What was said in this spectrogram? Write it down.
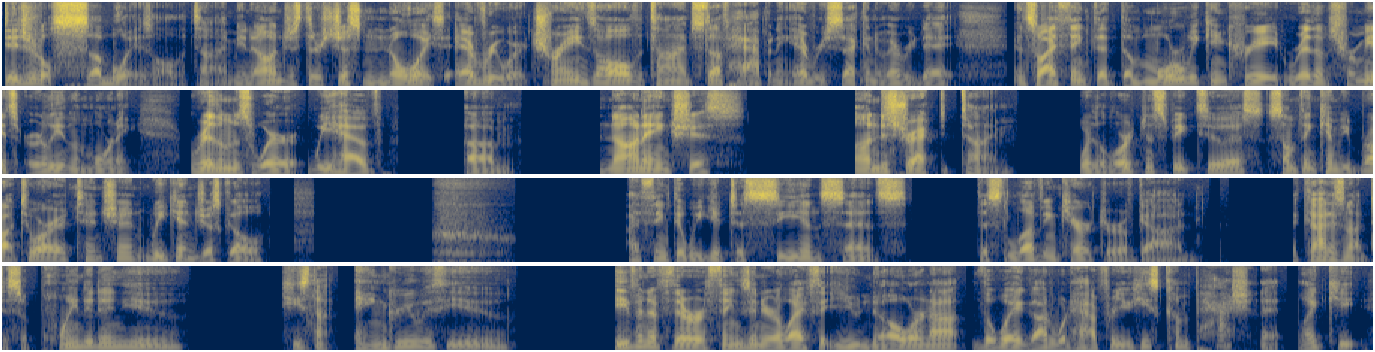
digital subways all the time, you know, and just there's just noise everywhere, trains all the time, stuff happening every second of every day. And so I think that the more we can create rhythms, for me, it's early in the morning, rhythms where we have um, non anxious, undistracted time where the Lord can speak to us, something can be brought to our attention, we can just go, I think that we get to see and sense this loving character of God. That God is not disappointed in you. He's not angry with you. Even if there are things in your life that you know are not the way God would have for you, He's compassionate. Like He,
